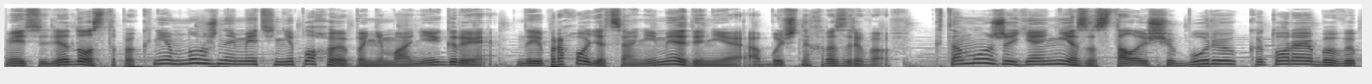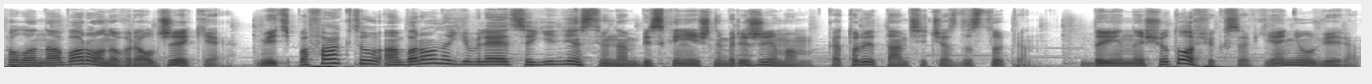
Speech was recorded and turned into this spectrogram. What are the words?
ведь для доступа к ним нужно иметь неплохое понимание игры, да и проходятся они медленнее обычных разрывов. К тому же я не застал еще бурю, которая бы выпала на оборону в Релджеке, ведь по факту оборона является единственным бесконечным режимом, который там сейчас доступен. Да и насчет орфиксов я не уверен.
